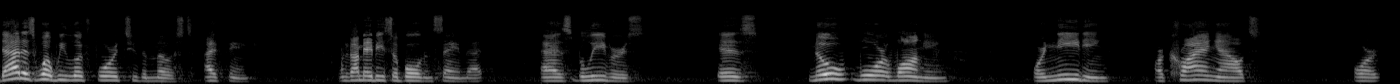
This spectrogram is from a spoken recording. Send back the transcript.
That is what we look forward to the most, I think. If I may be so bold in saying that, as believers, is no more longing or needing or crying out or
